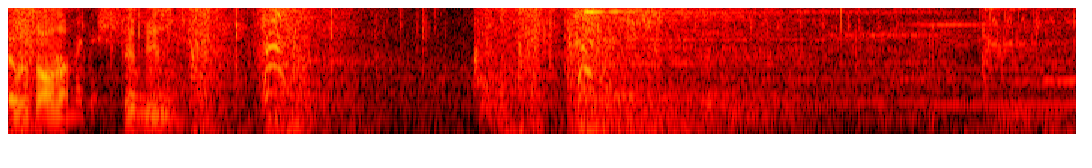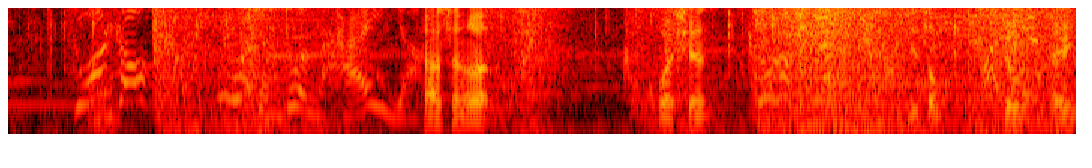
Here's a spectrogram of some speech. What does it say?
挨不着了，A 兵。左手，像盾牌一样。他升二了，火先一中丢 A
